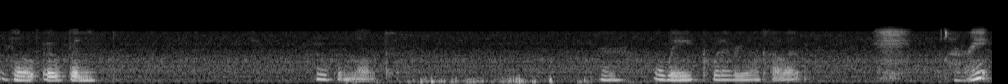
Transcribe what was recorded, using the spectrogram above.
a little open, open look, or awake, whatever you want to call it. All right.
